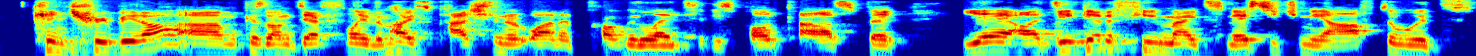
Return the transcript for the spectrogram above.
contributor because um, I'm definitely the most passionate one and probably led to this podcast. But yeah, I did get a few mates message me afterwards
